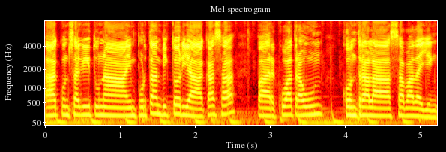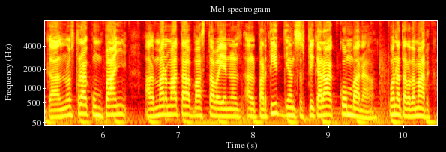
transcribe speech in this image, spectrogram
ha aconseguit una important victòria a casa per 4-1 contra la Sabadellenca. El nostre company, el Marc Mata, va estar veient el, el partit i ens explicarà com va anar. Bona tarda, Marc.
